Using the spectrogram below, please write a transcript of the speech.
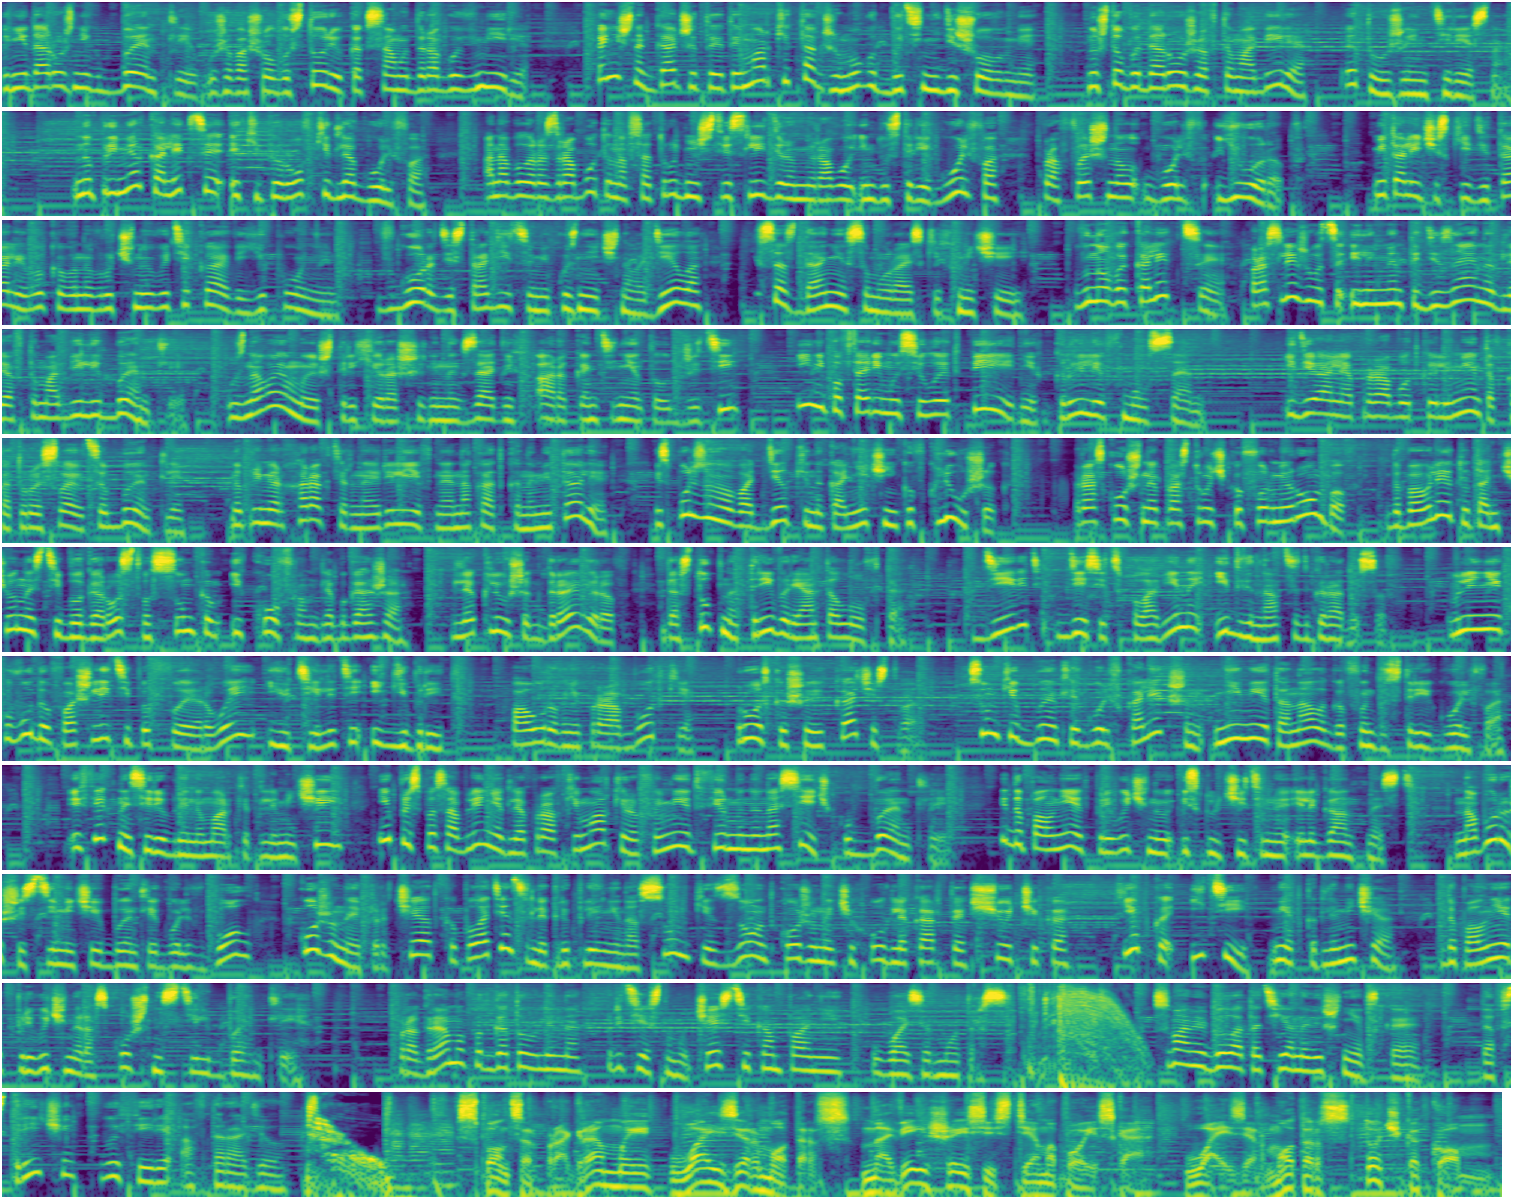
Внедорожник Bentley уже вошел в историю как самый дорогой в мире. Конечно, гаджеты этой марки также могут быть недешевыми, но чтобы дороже автомобиля, это уже интересно. Например, коллекция экипировки для гольфа. Она была разработана в сотрудничестве с лидером мировой индустрии гольфа Professional Golf Europe – Металлические детали выкованы вручную в Итикаве, Японии, в городе с традициями кузнечного дела и создания самурайских мечей. В новой коллекции прослеживаются элементы дизайна для автомобилей Bentley, узнаваемые штрихи расширенных задних арок Continental GT и неповторимый силуэт передних крыльев Mulsanne. Идеальная проработка элементов, которой славится Bentley, например, характерная рельефная накатка на металле, использована в отделке наконечников клюшек – Роскошная прострочка в форме ромбов добавляет утонченности и благородства сумкам и кофрам для багажа. Для клюшек драйверов доступно три варианта лофта – 9, 10,5 и 12 градусов. В линейку вудов вошли типы Fairway, Utility и Гибрид. По уровню проработки, роскоши и качества сумки Bentley Golf Collection не имеют аналогов в индустрии гольфа. Эффектный серебряный маркер для мечей и приспособление для правки маркеров имеют фирменную насечку Bentley – и дополняет привычную исключительную элегантность. Наборы шести мечей Bentley Ball, кожаная перчатка, полотенце для крепления на сумке, зонт, кожаный чехол для карты счетчика, кепка и Ти, метка для меча, дополняет привычный роскошный стиль Bentley. Программа подготовлена при тесном участии компании Wiser Motors. С вами была Татьяна Вишневская. До встречи в эфире Авторадио. Спонсор программы Wiser Motors. Новейшая система поиска. wisermotors.com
